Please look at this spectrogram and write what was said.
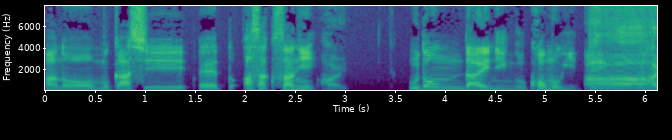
あの、昔、えっと、浅草に、はい。うどんダイニング小麦っていう、あ。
